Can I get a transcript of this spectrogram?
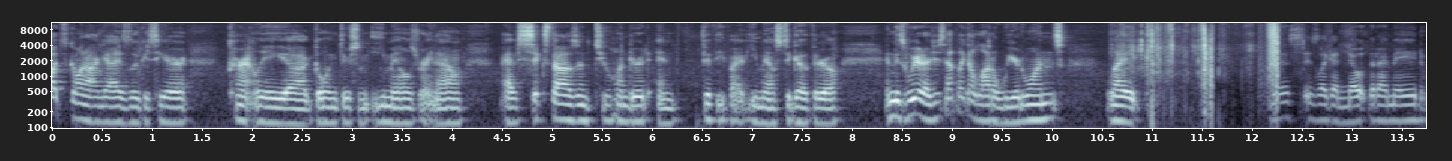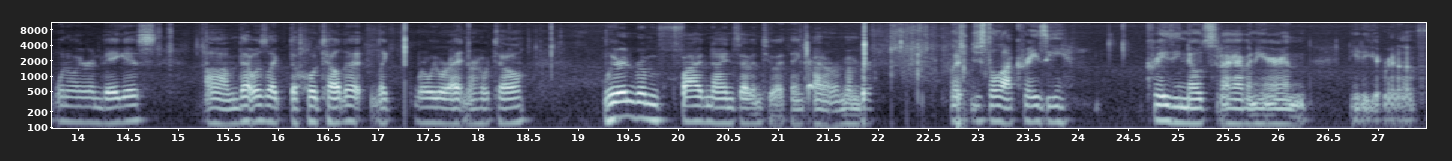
What's going on guys, Lucas here. Currently uh, going through some emails right now. I have 6,255 emails to go through. And it's weird, I just have like a lot of weird ones. Like, this is like a note that I made when we were in Vegas. Um, that was like the hotel that, like, where we were at in our hotel. We were in room 5972, I think. I don't remember. But just a lot crazy, crazy notes that I have in here and need to get rid of.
